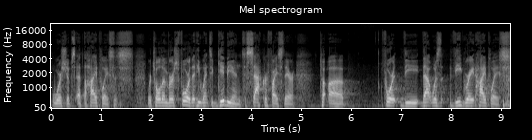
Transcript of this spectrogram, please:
worships at the high places. We're told in verse 4 that he went to Gibeon to sacrifice there, to, uh, for the, that was the great high place.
